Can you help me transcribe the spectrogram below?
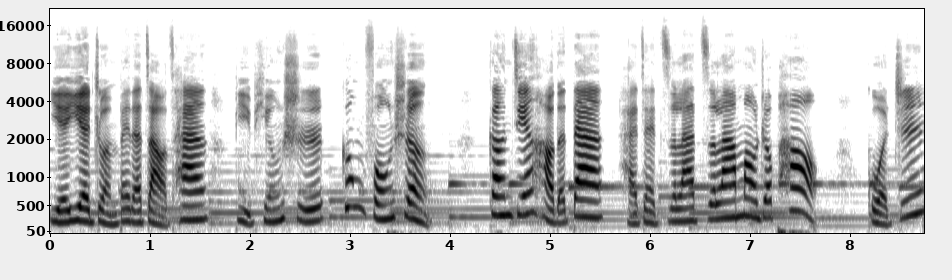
爷爷准备的早餐比平时更丰盛，刚煎好的蛋还在滋啦滋啦冒着泡，果汁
